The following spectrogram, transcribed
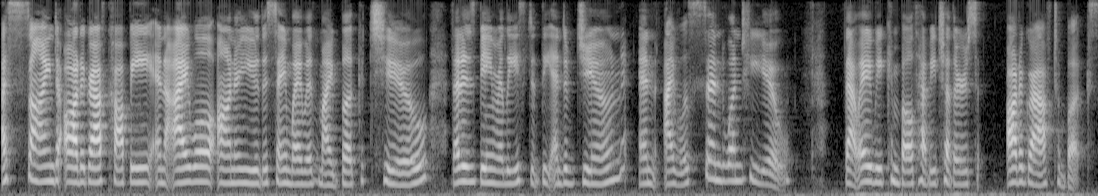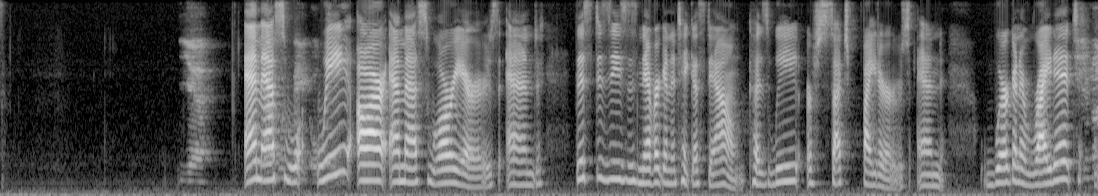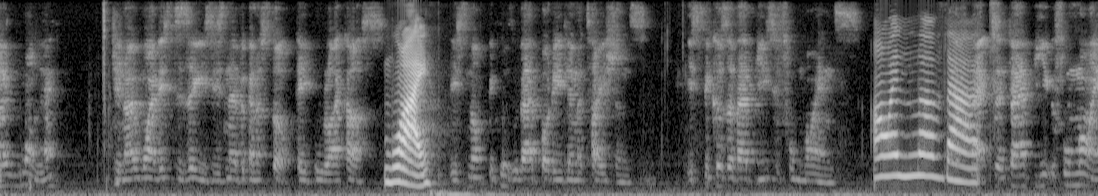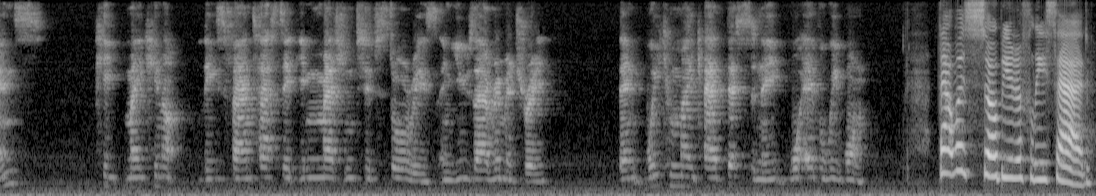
a signed autograph copy and I will honor you the same way with my book too that is being released at the end of June and I will send one to you. That way we can both have each other's autographed books. Yeah. MS we are MS warriors and this disease is never going to take us down because we are such fighters and we're going to write it. Do you know why? Do you know why this disease is never going to stop people like us? Why? It's not because of our body limitations. It's because of our beautiful minds. Oh, I love that. If our beautiful minds keep making up these fantastic imaginative stories and use our imagery then we can make our destiny whatever we want. That was so beautifully said.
